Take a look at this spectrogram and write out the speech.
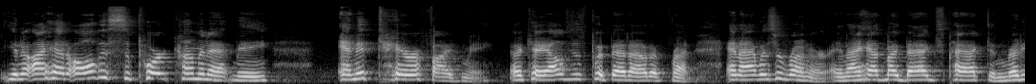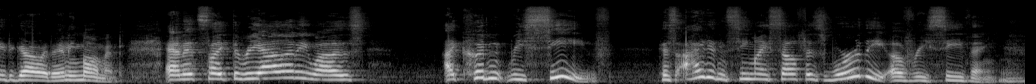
you know, I had all this support coming at me, and it terrified me. Okay, I'll just put that out up front. And I was a runner, and I had my bags packed and ready to go at any moment. And it's like the reality was, I couldn't receive because I didn't see myself as worthy of receiving. Mm.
